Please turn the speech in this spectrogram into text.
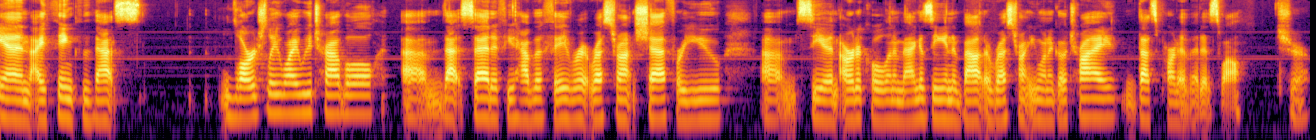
And I think that's largely why we travel. Um, that said, if you have a favorite restaurant chef or you um, see an article in a magazine about a restaurant you want to go try, that's part of it as well. Sure.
